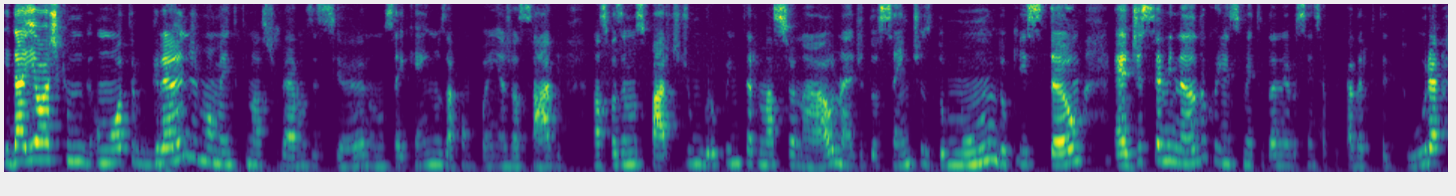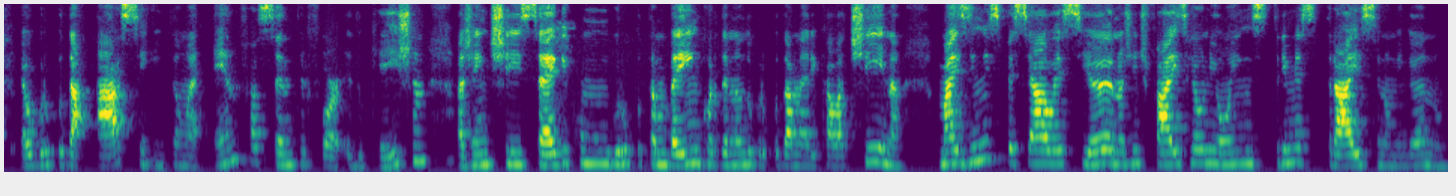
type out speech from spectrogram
E daí eu acho que um, um, outro grande momento que nós tivemos esse ano, não sei quem nos acompanha já sabe, nós fazemos parte de um grupo internacional, né, de docentes do mundo que estão é, disseminando o conhecimento da neurociência aplicada à arquitetura. É o grupo da ACE, então é ENFA Center for Education. A gente segue com um grupo também coordenando o grupo da América Latina mas em especial esse ano a gente faz reuniões trimestrais, se não me engano,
